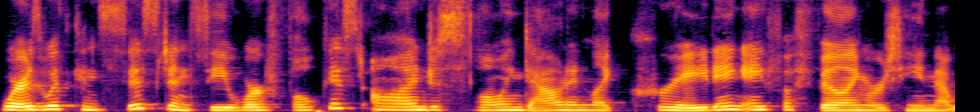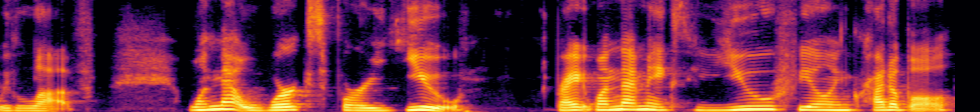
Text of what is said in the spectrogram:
Whereas with consistency, we're focused on just slowing down and like creating a fulfilling routine that we love, one that works for you, right? One that makes you feel incredible.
